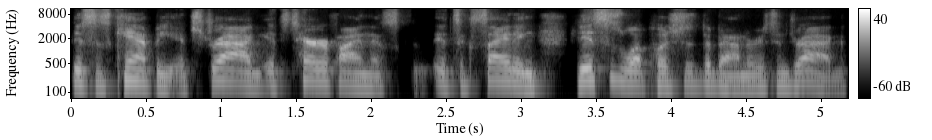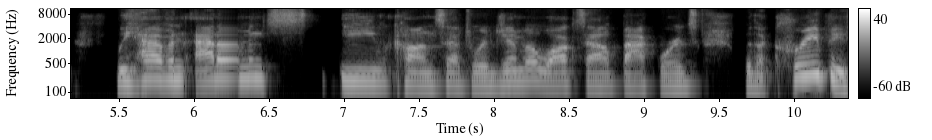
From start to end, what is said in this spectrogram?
This is campy. It's drag. It's terrifying. It's, it's exciting. This is what pushes the boundaries in drag. We have an Adam and Eve concept where Jimbo walks out backwards with a creepy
